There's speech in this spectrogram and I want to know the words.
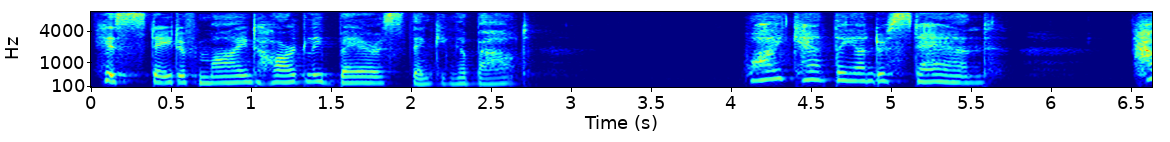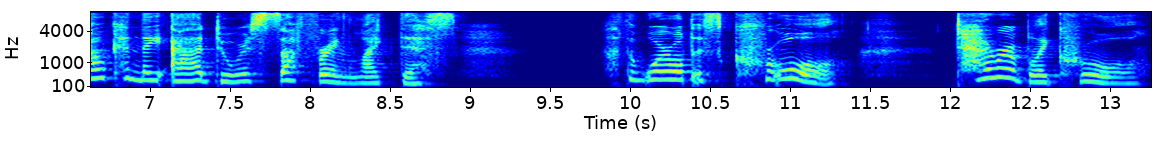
his state of mind hardly bears thinking about. Why can't they understand? How can they add to her suffering like this? The world is cruel, terribly cruel.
